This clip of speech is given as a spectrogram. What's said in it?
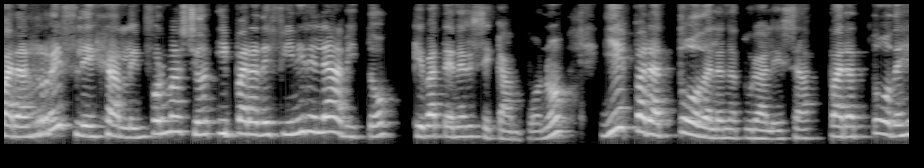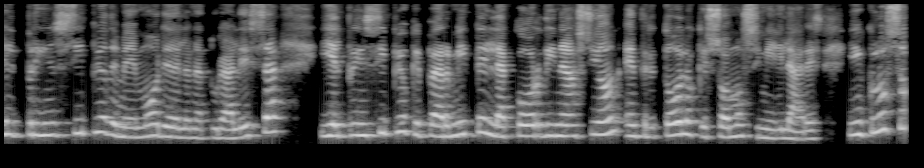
para reflejar la información y para definir el hábito que va a tener ese campo, ¿no? Y es para toda la naturaleza, para toda, es el principio de memoria de la naturaleza y el principio que permite la coordinación entre todos los que somos similares, incluso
